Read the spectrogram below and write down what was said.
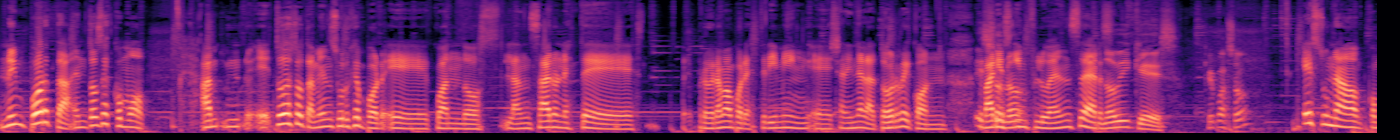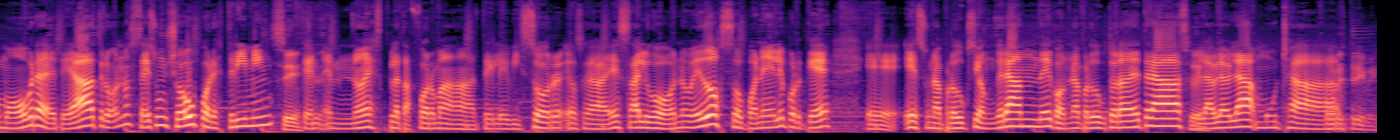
no importa. Entonces, como... a- eh, todo esto también surge por eh, cuando lanzaron este programa por streaming eh, Janina La Torre con Eso varios no- influencers. No vi qué es. ¿Qué pasó? Es una como obra de teatro, no sé, es un show por streaming Sí. que no es plataforma televisor, o sea, es algo novedoso, ponele, porque eh, es una producción grande, con una productora detrás, Sí. bla, bla, bla, mucha... Por streaming.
